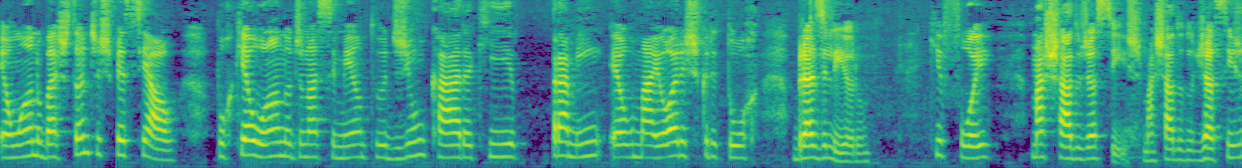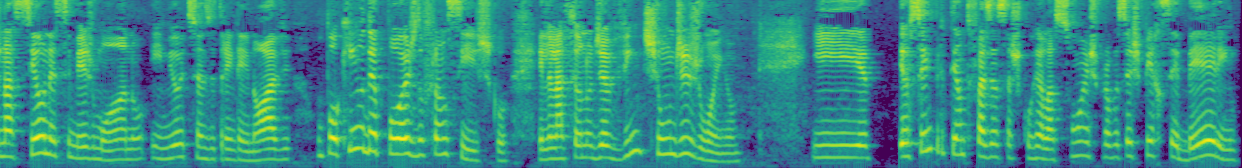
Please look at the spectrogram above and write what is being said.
é um ano bastante especial, porque é o ano de nascimento de um cara que, para mim, é o maior escritor brasileiro, que foi Machado de Assis. Machado de Assis nasceu nesse mesmo ano, em 1839, um pouquinho depois do Francisco. Ele nasceu no dia 21 de junho. E eu sempre tento fazer essas correlações para vocês perceberem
